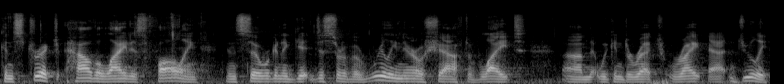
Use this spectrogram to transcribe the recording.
constrict how the light is falling. And so we're going to get just sort of a really narrow shaft of light um, that we can direct right at Julie.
